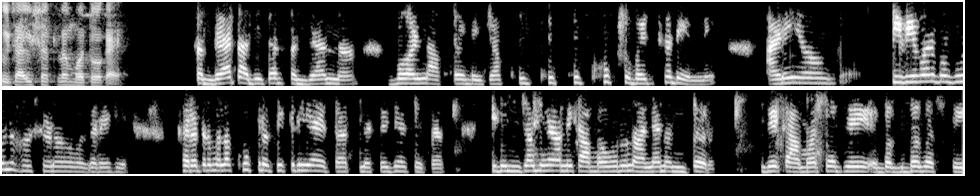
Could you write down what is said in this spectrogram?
तुझ्या आयुष्यातलं महत्त्व काय? सगळ्यात आधी तर सगळ्यांना वर्ल्ड लाफ्टर डेच्या खूप खूप खूप खूप शुभेच्छा देणे आणि टीव्हीवर बघून हसणं वगैरे हे. खरं तर मला खूप प्रतिक्रिया येतात मेसेजेस येतात की तुमच्यामुळे आम्ही कामावरून आल्यानंतर जे कामाचं जे दगदग असते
